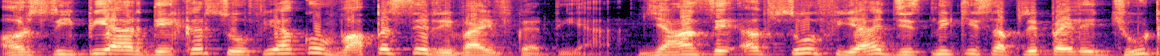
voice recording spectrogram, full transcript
और सीपीआर देकर सोफिया को वापस से रिवाइव कर दिया। यहाँ से अब सोफिया, जिसने की सबसे पहले झूठ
